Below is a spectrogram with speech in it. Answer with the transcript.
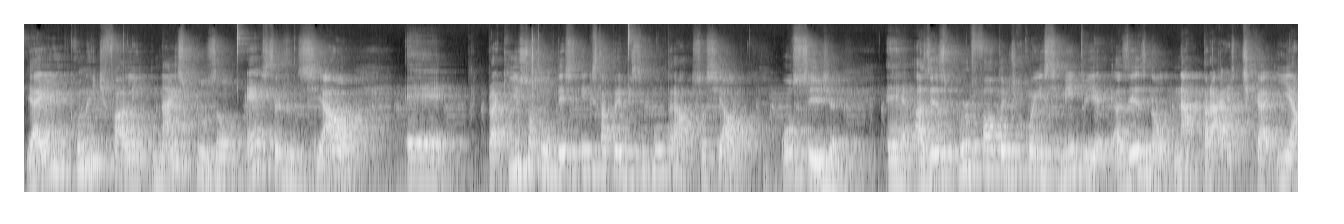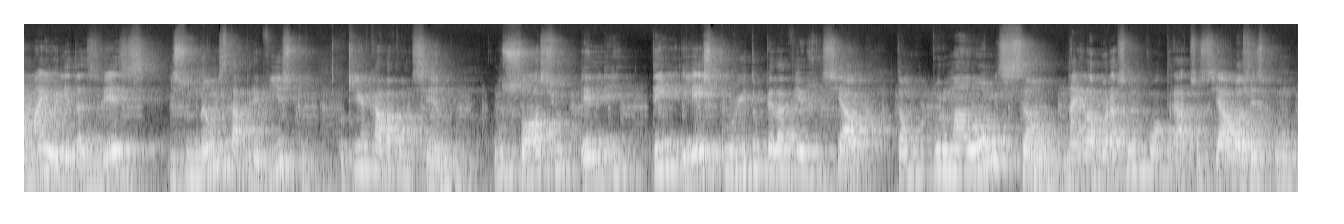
E aí, quando a gente fala na exclusão extrajudicial, é, para que isso aconteça, tem que estar previsto em contrato social. Ou seja, é, às vezes por falta de conhecimento, e às vezes não, na prática e a maioria das vezes, isso não está previsto, o que acaba acontecendo? O sócio ele tem, ele é excluído pela via judicial. Então, por uma omissão na elaboração do contrato social, às vezes por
